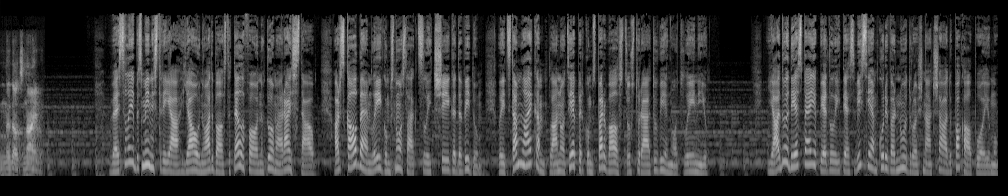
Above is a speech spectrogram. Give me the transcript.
nedaudz naivi. Veselības ministrijā jaunu atbalsta telefonu tomēr aizstāv. Ar skalbēm līgums noslēgts līdz šī gada vidum. Līdz tam laikam plānots iepirkums par valsts uzturētu vienotu līniju. Jādod iespēja piedalīties visiem, kuri var nodrošināt šādu pakalpojumu,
